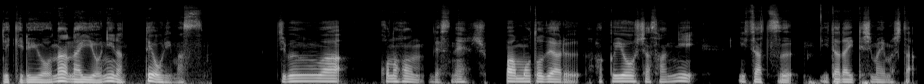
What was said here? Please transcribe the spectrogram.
できるような内容になっております。自分はこの本ですね、出版元である白洋社さんに一冊いただいてしまいました。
